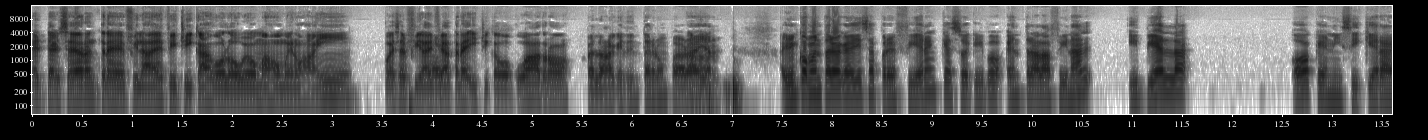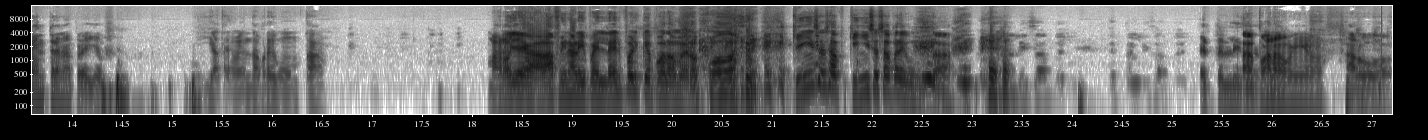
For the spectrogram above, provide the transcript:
El tercero entre Filadelfia y Chicago lo veo más o menos ahí. puede ser Philadelphia 3 y Chicago 4. Perdona que te interrumpa, Ajá. Brian. Hay un comentario que dice, prefieren que su equipo entre a la final y pierda o que ni siquiera entren a playoff. Ya tremenda pregunta. Mano, llegar a la final y perder porque por lo menos puedo... ¿Quién hizo esa, quién hizo esa pregunta? Esto es Lisander. Esto es Lisander. Esto es Ah, pana mío. Saludos.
